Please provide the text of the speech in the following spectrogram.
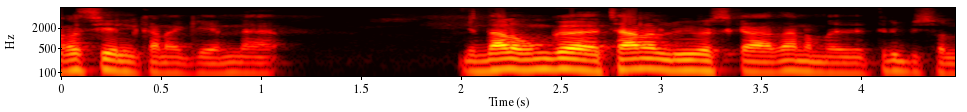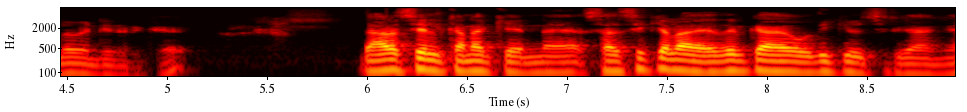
அரசியல் கணக்கு என்ன? இருந்தாலும் உங்கள் சேனல் வியூவர்ஸ்க்காக தான் நம்ம இதை திருப்பி சொல்ல வேண்டியது இருக்குது இந்த அரசியல் கணக்கு என்ன? சசிகலா எதற்காக ஒதுக்கி வச்சுருக்காங்க?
